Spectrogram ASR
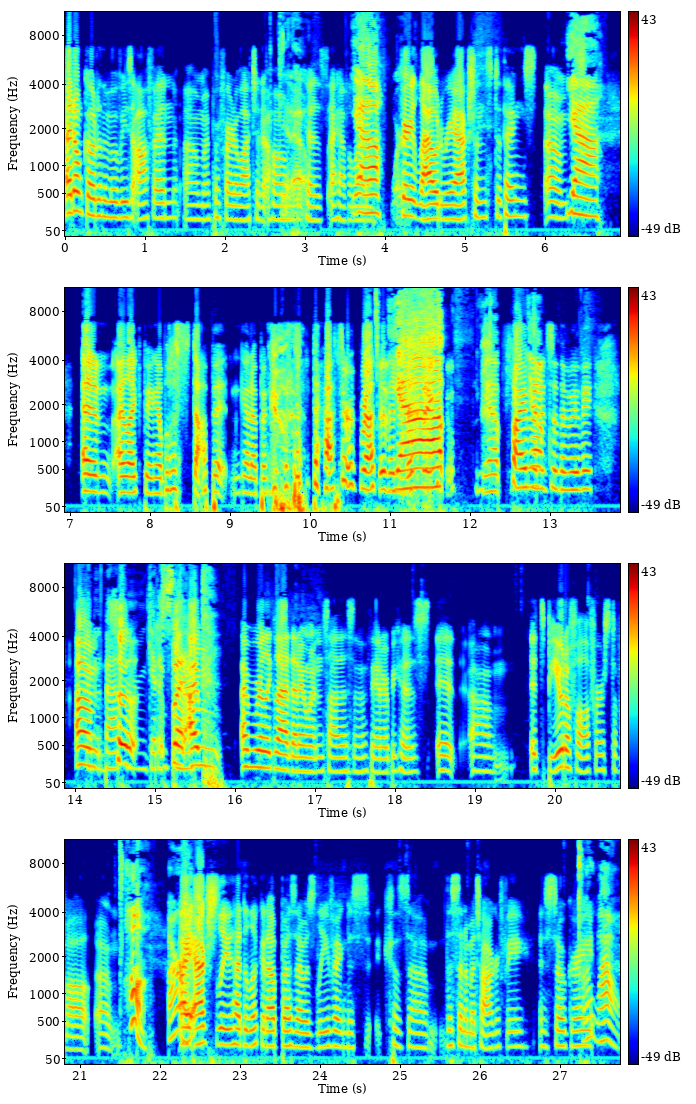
I don't go to the movies often. Um, I prefer to watch it at home Ditto. because I have a Yeah, lot of word. very loud reactions to things. Um, Yeah. And I like being able to stop it and get up and go to the bathroom rather than Yep. missing Yep. five Yep. minutes of the movie. Um, the bathroom, get a but. I'm I'm really glad that I went and saw this in the theater because it um it's beautiful. First of all, um, Huh. All I actually had to look it up as I was leaving to because um, the cinematography is so great oh wow.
